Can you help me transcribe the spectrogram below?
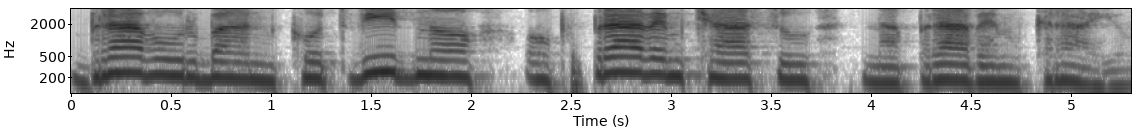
Bravo, Urban, kot vedno, ob pravem času, na pravem kraju.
